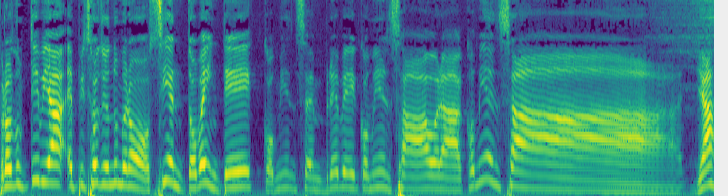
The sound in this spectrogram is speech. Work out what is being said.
Productivia, episodio número 120. Comienza en breve, comienza ahora, comienza ya.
